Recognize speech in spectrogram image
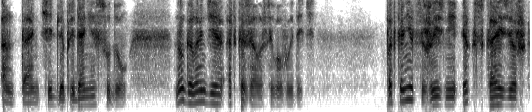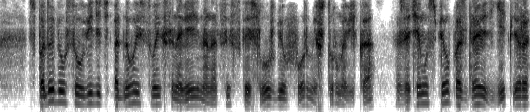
Антанте для предания суду, но Голландия отказалась его выдать. Под конец жизни экс-кайзер сподобился увидеть одного из своих сыновей на нацистской службе в форме штурмовика, затем успел поздравить Гитлера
